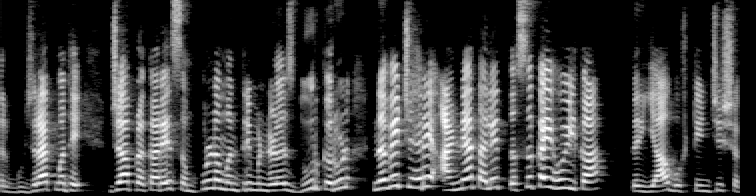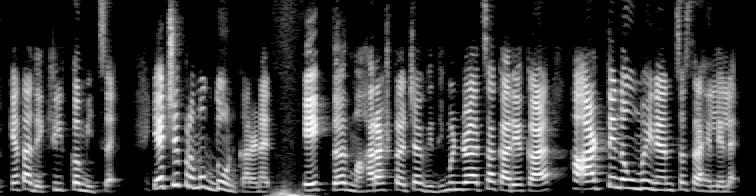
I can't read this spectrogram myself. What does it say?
तर गुजरातमध्ये ज्या प्रकारे संपूर्ण मंत्रिमंडळच दूर करून नवे चेहरे आणण्यात आले तसं काही होईल का? तर या गोष्टींची शक्यता देखील कमीच आहे. याची प्रमुख दोन कारण आहेत. एक तर महाराष्ट्राच्या विधिमंडळाचा कार्यकाळ हा आठ ते नऊ महिन्यांचाच राहिलेला आहे.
